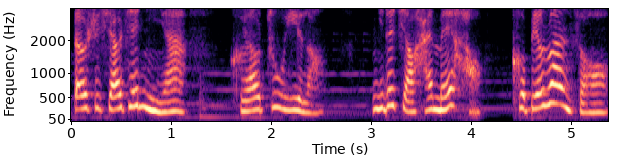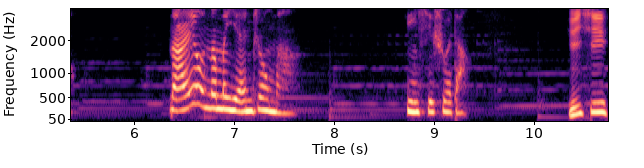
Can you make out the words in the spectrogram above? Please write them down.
倒是小姐你呀，可要注意了，你的脚还没好，可别乱走。哪有那么严重嘛？云溪说道。云溪，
